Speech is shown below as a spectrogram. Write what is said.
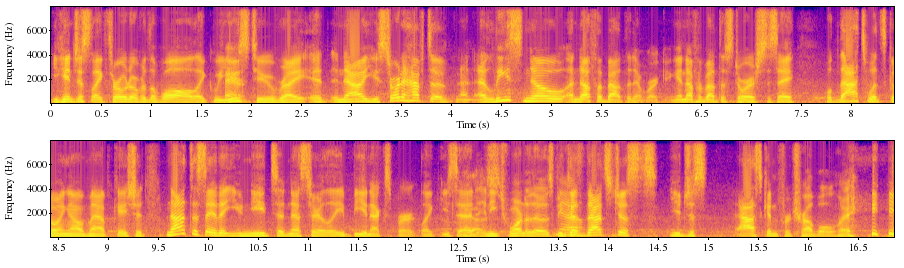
you can't just like throw it over the wall like we Fair. used to, right? And, and now you sort of have to at least know enough about the networking, enough about the storage to say, well, that's what's going on with my application. Not to say that you need to necessarily be an expert, like you said, in each one of those, because Yeah. that's just you just asking for trouble, right? you could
